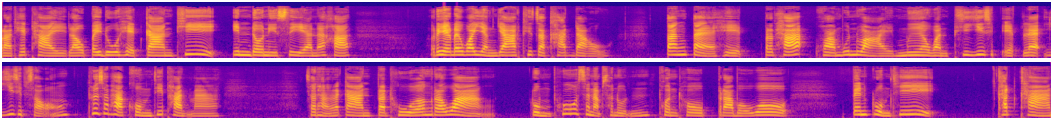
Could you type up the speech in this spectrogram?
ประเทศไทยเราไปดูเหตุการณ์ที่อินโดนีเซียนะคะ เรียกได้ว่าอยังยากที่จะคาดเดา ตั้งแต่เหตุประทะความวุ่นวายเมื่อวันที่ 21 และ 22 พฤษภาคมที่ผ่านมา สถานการณ์ประท้วงระหว่าง กลุ่มผู้สนับสนุนพลโทปราโบโว เป็นกลุ่มที่คัดค้าน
